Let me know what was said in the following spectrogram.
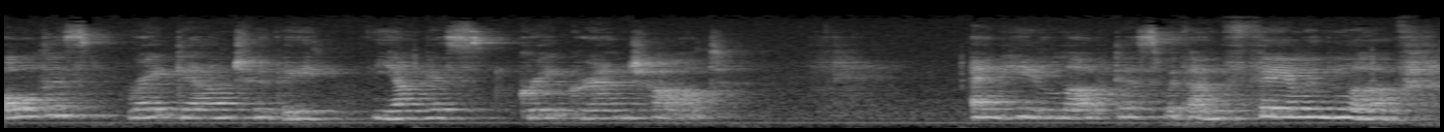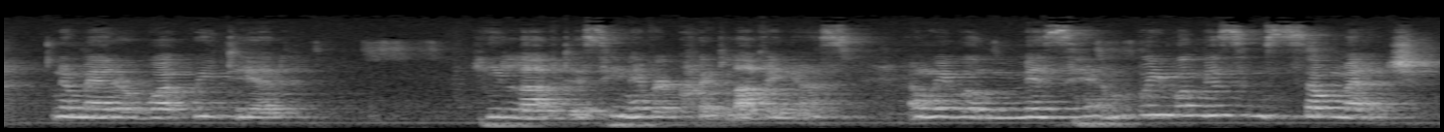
oldest right down to the youngest great grandchild. And he loved us with unfailing love, no matter what we did. He loved us, he never quit loving us, and we will miss him. We will miss him so much.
